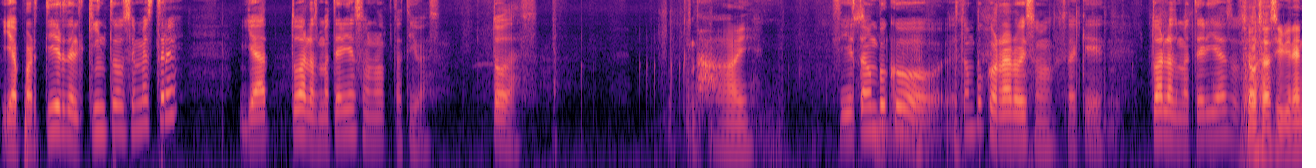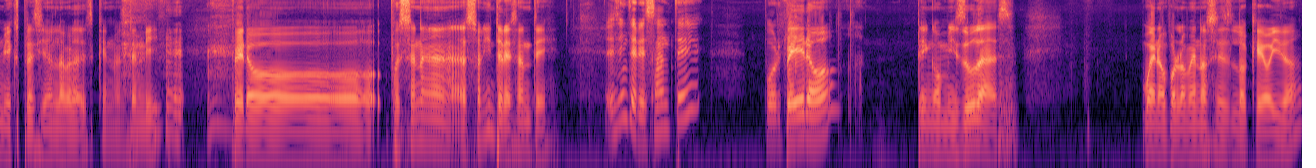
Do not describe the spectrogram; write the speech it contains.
Y a partir del quinto semestre, ya todas las materias son optativas. Todas. Ay. Sí, está un poco, está un poco raro eso, o sea que todas las materias, o sea, sea, o sea, si vieran mi expresión, la verdad es que no entendí. Pero, pues suena, suena interesante. es interesante porque Pero tengo mis dudas. Bueno, por lo menos es lo que he oído.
